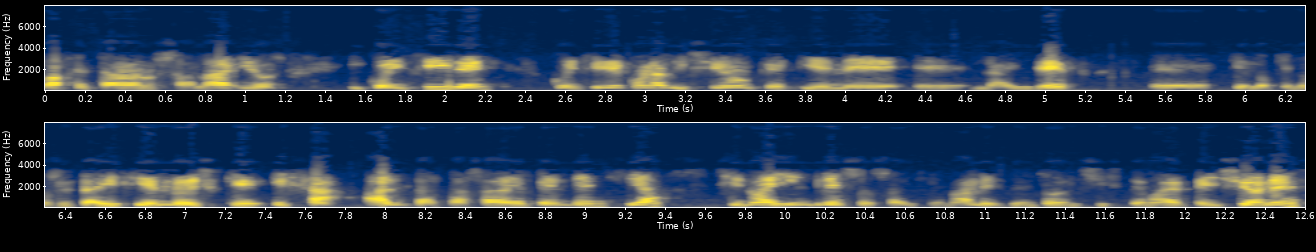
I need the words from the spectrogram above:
va a afectar a los salarios y coincide coincide con la visión que tiene eh, la IREF, eh, que lo que nos está diciendo es que esa alta tasa de dependencia, si no hay ingresos adicionales dentro del sistema de pensiones,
